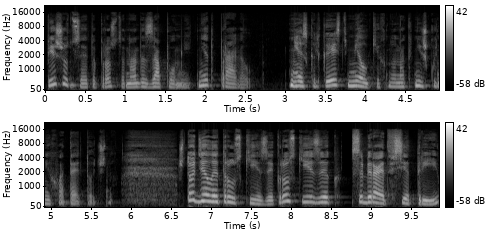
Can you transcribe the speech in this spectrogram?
пишутся, это просто надо запомнить. Нет правил. Несколько есть мелких, но на книжку не хватает точно. Что делает русский язык? Русский язык собирает все три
